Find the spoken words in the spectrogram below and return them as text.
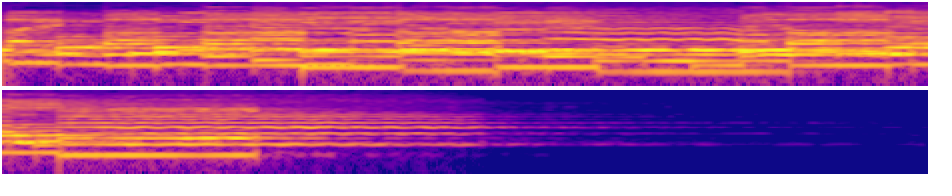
bye.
